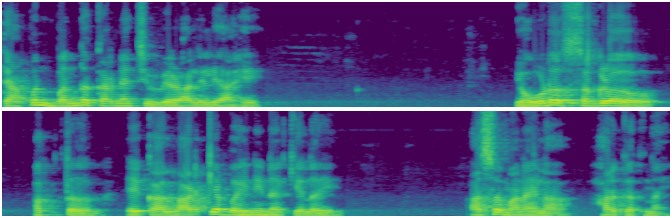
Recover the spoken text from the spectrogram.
त्या पण बंद करण्याची वेळ आलेली आहे. एवढं सगळं फक्त एका लाडक्या बहिणीनं केलं आहे असं म्हणायला हरकत नाही.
